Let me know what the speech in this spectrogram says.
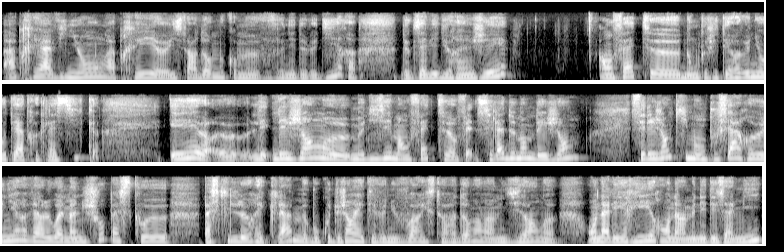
après Avignon, après Histoire d'homme, comme vous venez de le dire, de Xavier Duringer. En fait, donc j'étais revenue au théâtre classique et euh, les, les, gens euh, me disaient, mais en fait, en fait c'est la demande des gens. C'est les gens qui m'ont poussé à revenir vers le one man show parce que parce qu'ils le réclament. Beaucoup de gens étaient venus voir Histoire d'homme en me disant, euh, on allait rire, on a amené des amis,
